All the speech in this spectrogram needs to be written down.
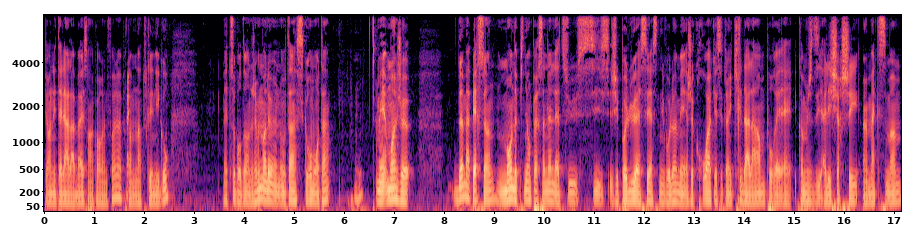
Puis on est allé à la baisse encore une fois, là, Ouais. comme dans toutes les négos. Mais tout ça pour dire, on n'a jamais demandé un autant si gros montant. Mhm. Mais moi, je. De ma personne, mon opinion personnelle là-dessus, si j'ai pas lu assez à ce niveau-là, mais je crois que c'est un cri d'alarme pour, euh, comme je dis, aller chercher un maximum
